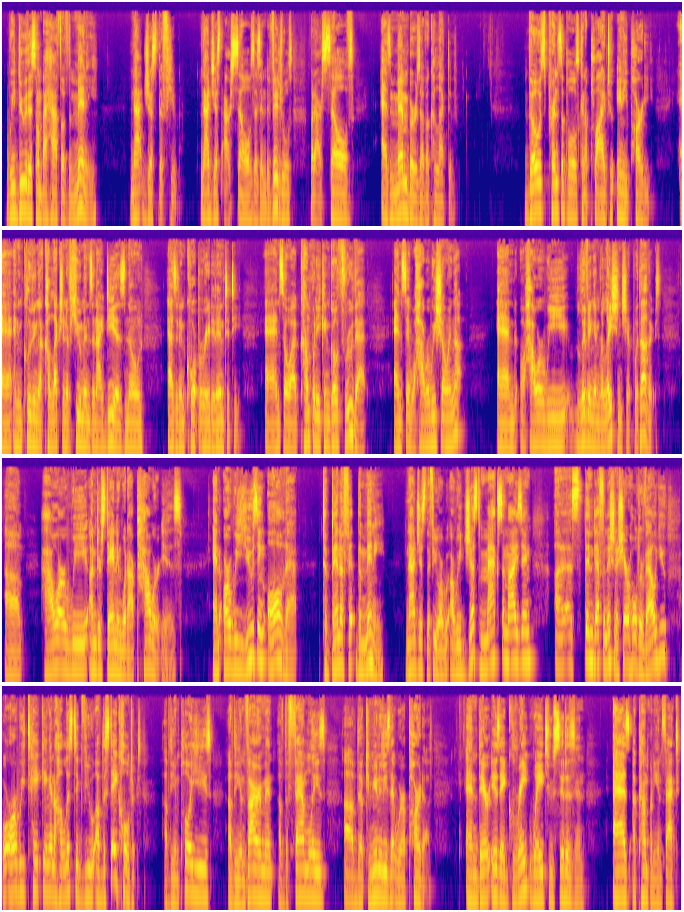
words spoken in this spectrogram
we do this on behalf of the many, not just the few, not just ourselves as individuals, but ourselves as members of a collective. Those principles can apply to any party, and including a collection of humans and ideas known as an incorporated entity. And so a company can go through that and say, well, how are we showing up? And how are we living in relationship with others? Um, how are we understanding what our power is? And are we using all that to benefit the many not just the few? Are we, are we just maximizing a, thin definition of shareholder value or are we taking in a holistic view of the stakeholders of the employees of the environment of the families of the communities that we're a part of? And there is a great way to citizen as a company. In fact,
